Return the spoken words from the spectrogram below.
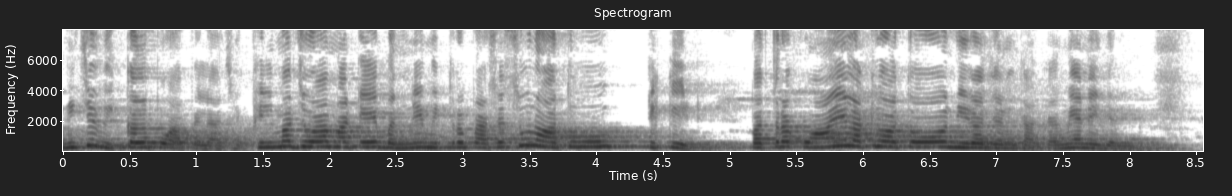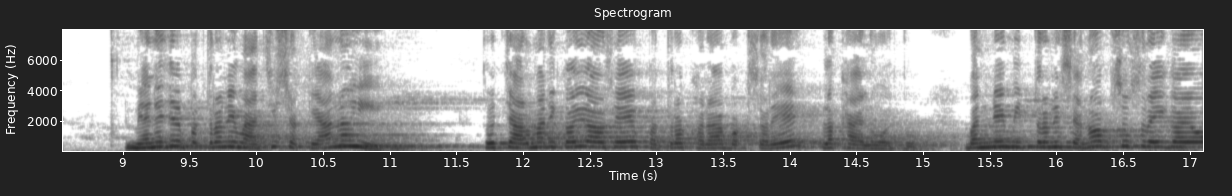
નીચે વિકલ્પો આપેલા છે. ફિલ્મ જોવા માટે બંને મિત્રો પાસે શું નહોતું? ટિકિટ. પત્ર કોણે લખ્યો હતો નિરંજન કાકા મેનેજરે મેનેજર પત્રને વાંચી શક્યા નહીં. તો ચારમાંથી કયું આવશે? પત્ર ખરાબ અક્ષરે લખાયેલો હતો. બંને મિત્રને શેનો અફસોસ રહી ગયો?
